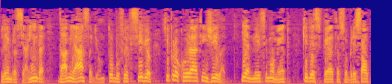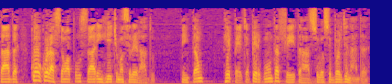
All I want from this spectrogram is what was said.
Lembra-se ainda da ameaça de um tubo flexível que procura atingi-la, e é nesse momento que desperta sobressaltada, com o coração a pulsar em ritmo acelerado. Então, repete a pergunta feita à sua subordinada.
